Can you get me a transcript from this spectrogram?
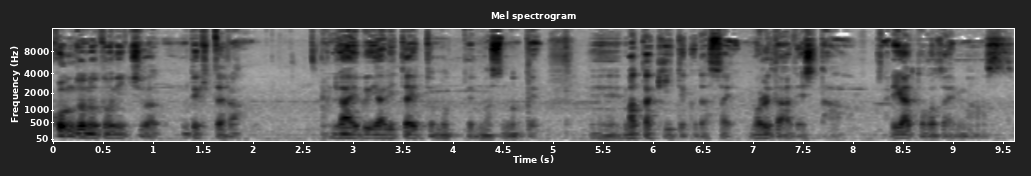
今度の土日はできたらライブやりたいと思ってますので、えー、また聞いてください。モルダーでした。ありがとうございます。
